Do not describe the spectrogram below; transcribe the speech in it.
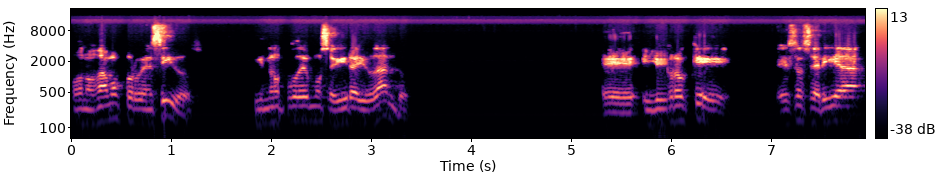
o nos damos por vencidos y no podemos seguir ayudando? Eh, y yo creo que eso sería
